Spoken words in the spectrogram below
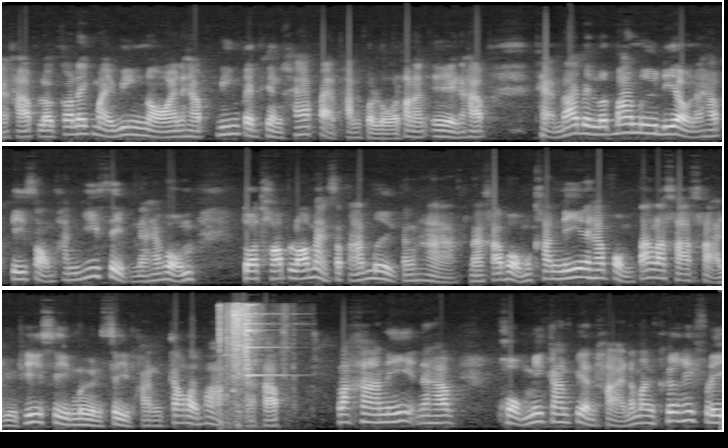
นะครับแล้วก็เลขไมล์วิ่งน้อยนะครับวิ่งไปเพียงแค่8,000กว่าโลเท่านั้นเองนะครับแถมได้เป็นรถบ้านมือเดียวนะครับปี2020นะครับผมตัวท็อปล้อแม็กสตาร์ทมืออีกต่างหากนะครับผมคันนี้นะครับผมตั้งราคาขายอยู่ที่ 44,900 บาทนะครับ ราคานี้นะครับผมมีการเปลี่ยนถ่ายน้ำมันเครื่องให้ฟรี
